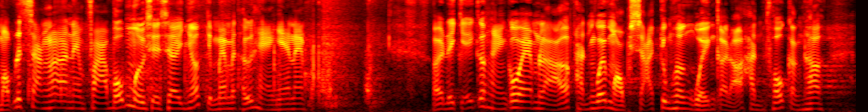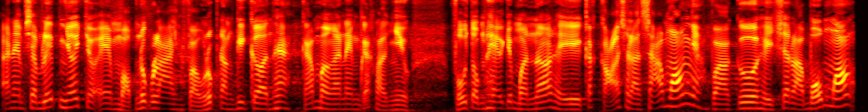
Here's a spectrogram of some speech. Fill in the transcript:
Một lít xăng đó, anh em pha 40 cc nhớt giùm em mới thử hàng nha anh em rồi địa chỉ cửa hàng của em là ở Thạnh Quế 1, xã Trung Hưng, huyện Cờ Đỏ, thành phố Cần Thơ. Anh em xem clip nhớ cho em một nút like và một nút đăng ký kênh ha. Cảm ơn anh em rất là nhiều. Phụ tùng theo cho mình đó thì cắt cỏ sẽ là 6 món nha và cưa thì sẽ là 4 món.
